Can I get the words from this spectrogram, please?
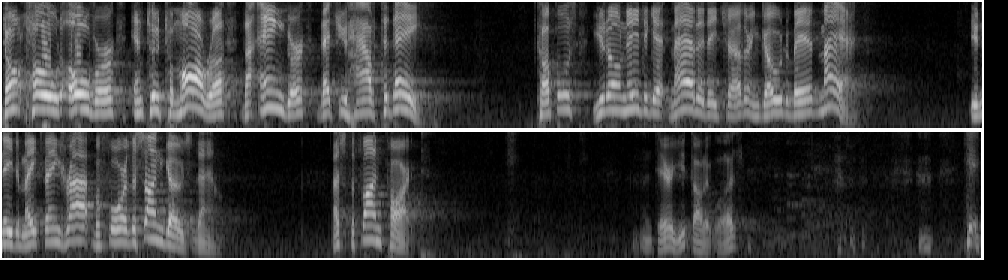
Don't hold over into tomorrow the anger that you have today. Couples, you don't need to get mad at each other and go to bed mad. You need to make things right before the sun goes down. That's the fun part. Terry, you thought it was.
